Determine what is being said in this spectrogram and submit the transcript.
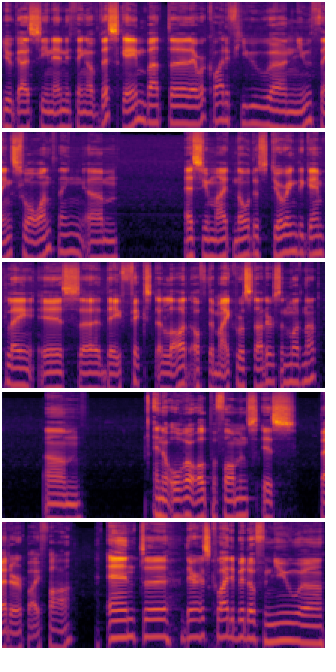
you guys seen anything of this game, but uh, there were quite a few uh, new things. For one thing, um, as you might notice during the gameplay, is uh, they fixed a lot of the micro stutters and whatnot. Um, and the overall performance is better by far. And uh, there is quite a bit of new uh,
